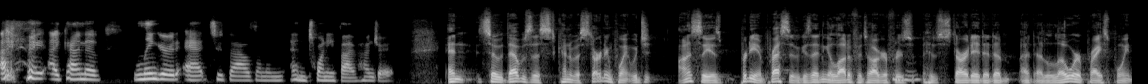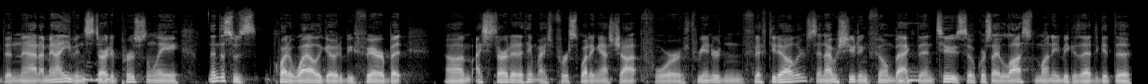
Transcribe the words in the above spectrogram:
I, I kind of lingered at 2000 and, and 2500. And so that was a kind of a starting point, which honestly is pretty impressive because I think a lot of photographers mm-hmm. have started at a, at a lower price point than that. I mean, I even mm-hmm. started personally, and this was quite a while ago to be fair, but um, I started, I think my first wedding I shot for $350 and I was shooting film back then too. So of course I lost money because I had to get the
